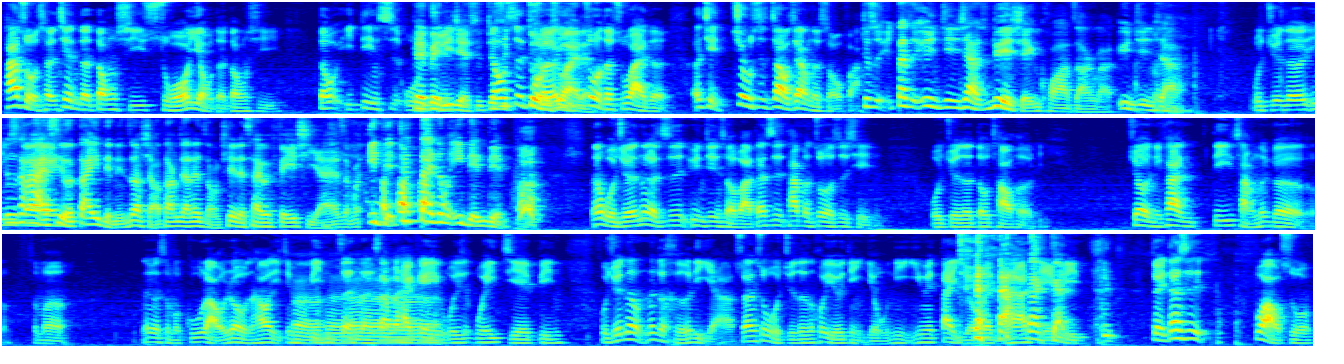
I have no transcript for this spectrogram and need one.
他所呈现的东西，所有的东西都一定是我可以被理解是，都是做得出来的，做得出来的，而且就是照这样的手法，就是但是运镜下略显夸张了，运镜下，我觉得就是他还是有带一点点，你知道小当家那种切的菜会飞起来什么，一点就带那么一点点，那我觉得那个是运镜手法，但是他们做的事情，我觉得都超合理。就你看第一场那个。什么那个什么咕老肉，然后已经冰镇了，上面还可以微微结冰，我觉得那那个合理啊。虽然说我觉得会有一点油腻，因为带油了让它结 冰，对，但是不好说。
